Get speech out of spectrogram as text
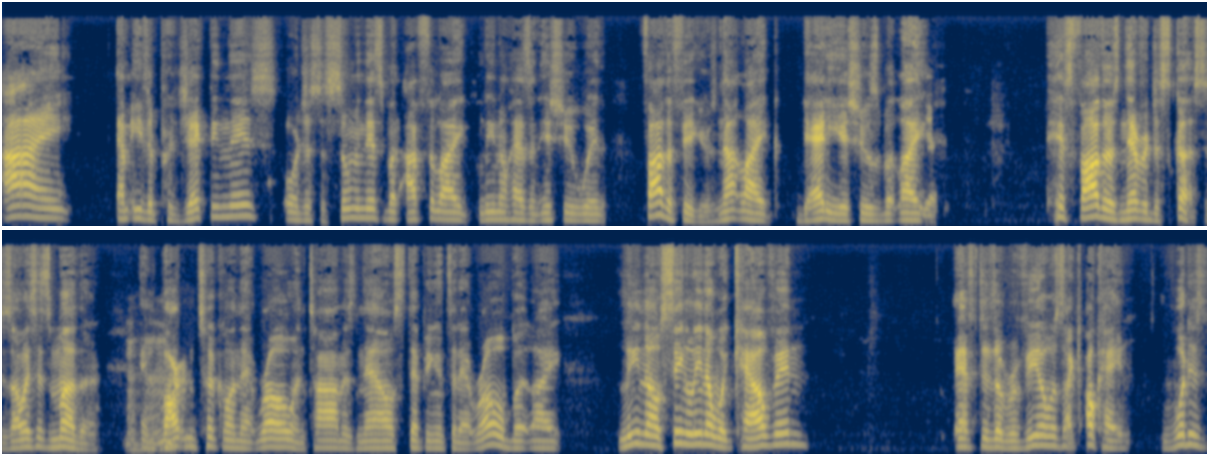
I am either projecting this or just assuming this, but I feel like Lino has an issue with father figures, not like daddy issues, but like yeah. his father is never discussed. It's always his mother. Mm-hmm. And Barton took on that role, and Tom is now stepping into that role. But like Lino, seeing Lino with Calvin after the reveal was like, okay, what is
